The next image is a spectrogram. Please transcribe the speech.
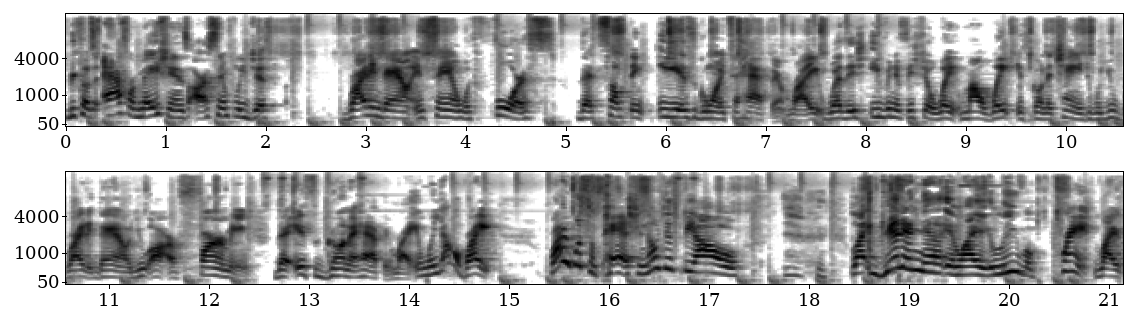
Because affirmations are simply just writing down and saying with force that something is going to happen, right? Whether it's even if it's your weight, my weight is going to change. When you write it down, you are affirming that it's gonna happen, right? And when y'all write, write with some passion. Don't just be all like get in there and like leave a print like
